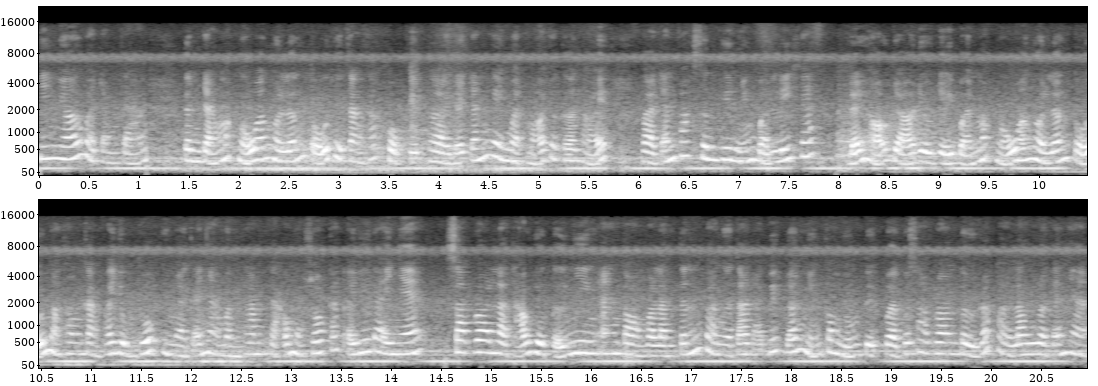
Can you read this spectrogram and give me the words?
trí nhớ và trầm cảm. Tình trạng mất ngủ ở người lớn tuổi thì cần khắc phục kịp thời để tránh gây mệt mỏi cho cơ thể và tránh phát sinh thêm những bệnh lý khác để hỗ trợ điều trị bệnh mất ngủ ở người lớn tuổi mà không cần phải dùng thuốc thì mời cả nhà mình tham khảo một số cách ở dưới đây nhé. Saffron là thảo dược tự nhiên, an toàn và lành tính và người ta đã biết đến những công dụng tuyệt vời của saffron từ rất là lâu rồi cả nhà.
